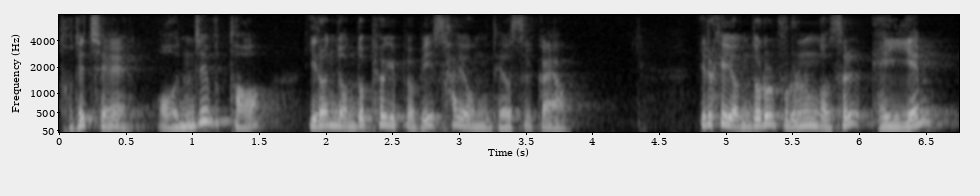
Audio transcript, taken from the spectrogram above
도대체 언제부터 이런 연도 표기법이 사용되었을까요? 이렇게 연도를 부르는 것을 AM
